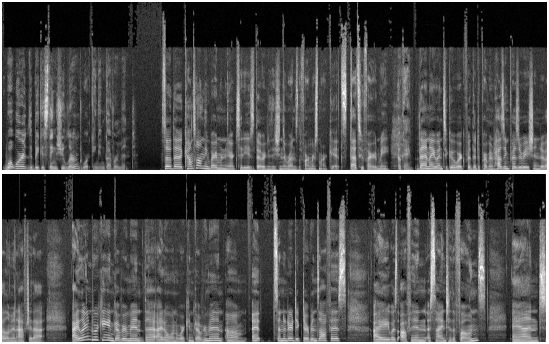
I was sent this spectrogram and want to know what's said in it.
What were the biggest things you learned working in government? So the Council on the Environment in New York City is the organization that runs the farmers markets. That's who fired me. Okay. Then I went to go work for the Department of Housing Preservation and Development after that. I learned working in government that I don't want to work in government. Um, at Senator Dick Durbin's office, I was often assigned to the phones, and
